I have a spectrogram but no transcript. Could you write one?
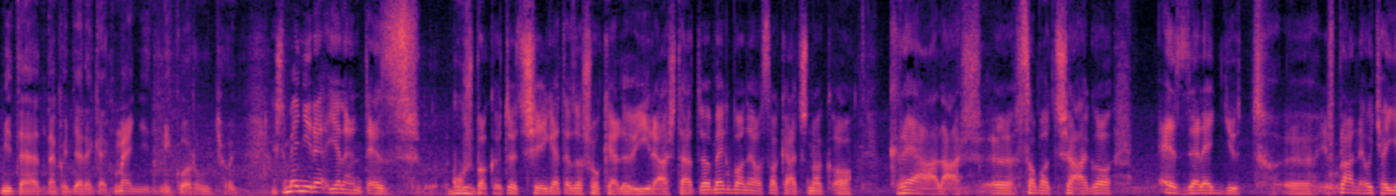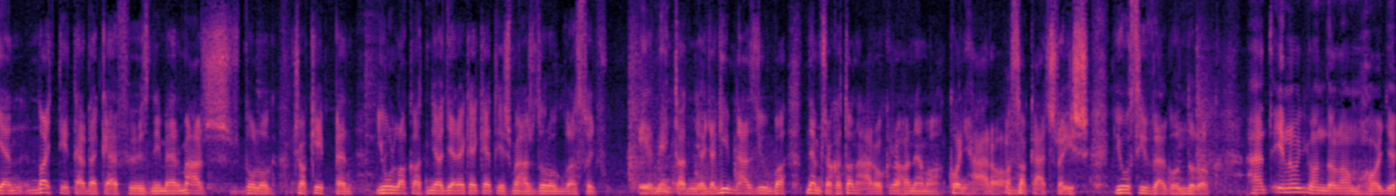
mi tehetnek a gyerekek, mennyit, mikor, úgyhogy. És mennyire jelent ez gusba kötöttséget, ez a sok előírás? Tehát megvan-e a szakácsnak a kreálás szabadsága, ezzel együtt, és pláne, hogyha ilyen nagy tételbe kell főzni, mert más dolog csak éppen jól lakatni a gyerekeket, és más dolog az, hogy élményt adni, hogy a gimnáziumban nem csak a tanárokra, hanem a konyhára, a szakácsra is jó szívvel gondolok. Hát én úgy gondolom, hogy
